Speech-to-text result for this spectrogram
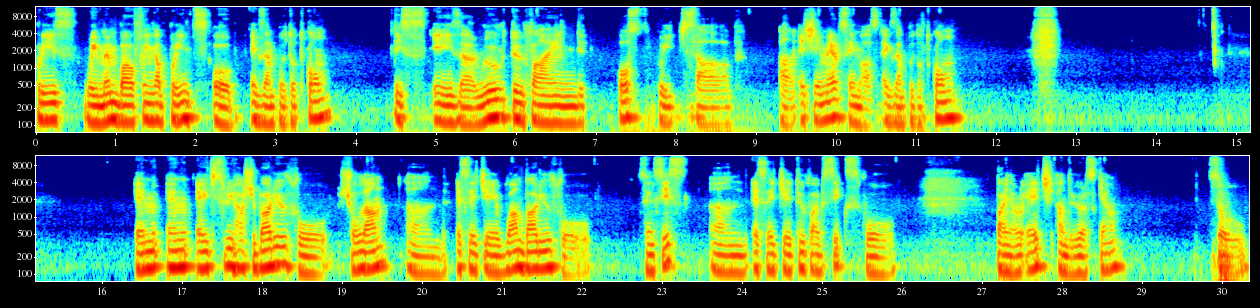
please remember fingerprints of example.com. This is a rule to find hosts which serve an HTML same as example.com. MMH3 hash value for Shodan and SHA1 value for Censys and SHA256 for binary edge and urlscan. So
